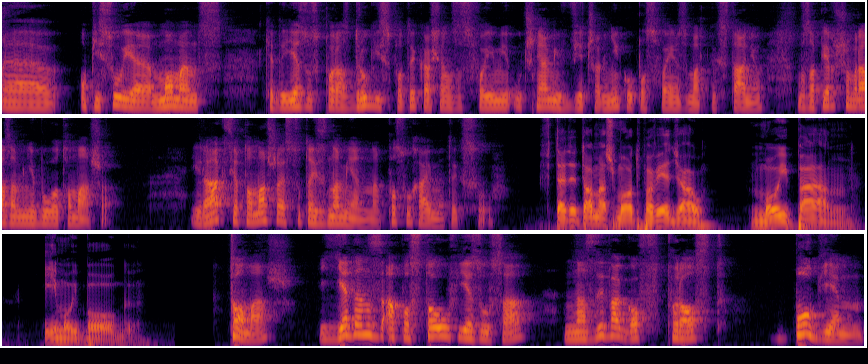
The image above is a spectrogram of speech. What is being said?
e, opisuje moment, kiedy Jezus po raz drugi spotyka się ze swoimi uczniami w wieczorniku po swoim zmartwychwstaniu, bo za pierwszym razem nie było Tomasza. I reakcja Tomasza jest tutaj znamienna. Posłuchajmy tych słów. Wtedy Tomasz mu odpowiedział: Mój Pan i mój Bóg. Tomasz, jeden z apostołów Jezusa, nazywa go wprost Bogiem.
